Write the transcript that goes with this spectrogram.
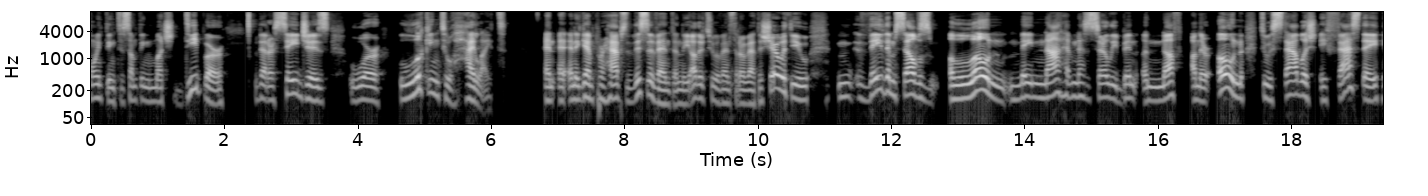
pointing to something much deeper that our sages were looking to highlight? And and again perhaps this event and the other two events that i'm about to share with you they themselves alone may not have necessarily been enough on their own to establish a fast day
